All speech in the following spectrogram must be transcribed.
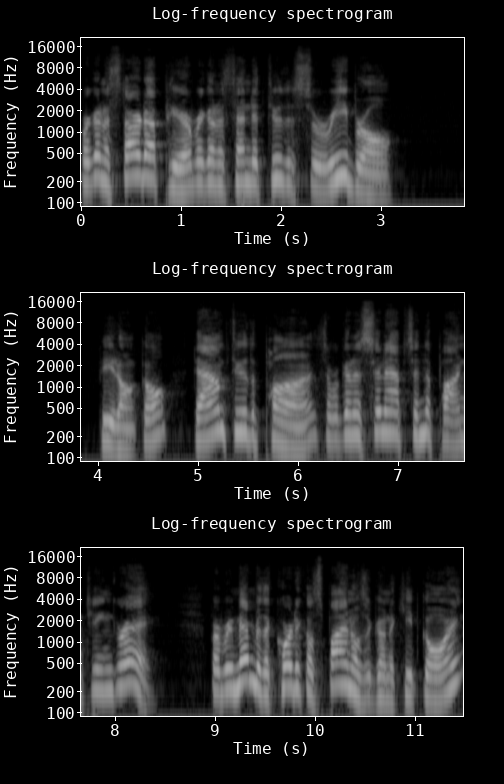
we're going to start up here. We're going to send it through the cerebral peduncle, down through the pons. So we're going to synapse into pontine gray. But remember, the cortical spinals are going to keep going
